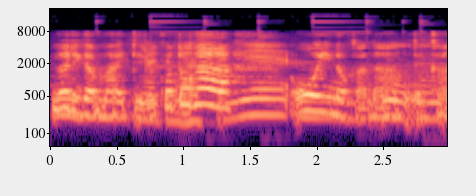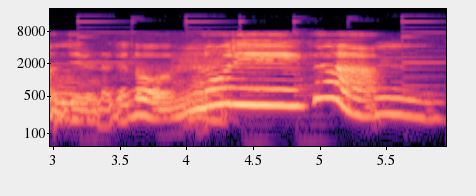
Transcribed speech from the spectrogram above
海苔が巻いてることが多いのかなって感じるんだけど、ん海苔がうん。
